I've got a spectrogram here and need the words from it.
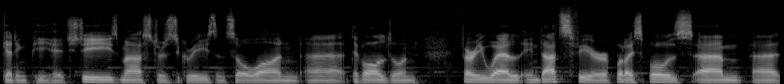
getting PhDs, master's degrees, and so on, uh, they've all done very well in that sphere. But I suppose um, uh,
